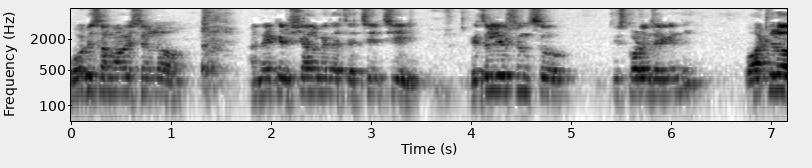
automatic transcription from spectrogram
బోర్డు సమావేశంలో అనేక విషయాల మీద చర్చించి రిజల్యూషన్స్ తీసుకోవడం జరిగింది. వాటిలో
